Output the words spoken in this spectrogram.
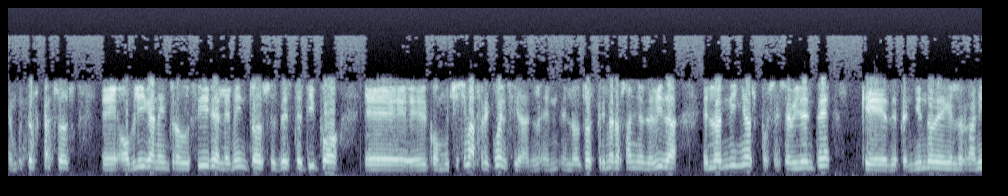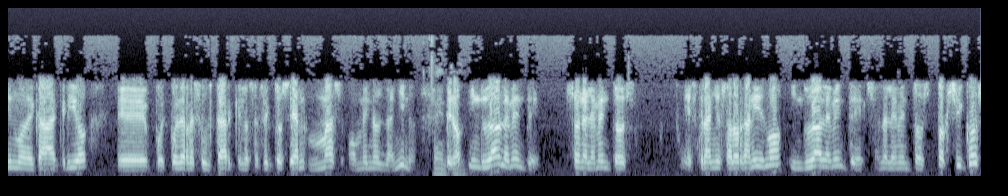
en muchos casos eh, obligan a introducir elementos de este tipo eh, con muchísima frecuencia en, los dos primeros años de vida en los niños, pues es evidente que dependiendo del organismo de cada crío, eh, pues puede resultar que los efectos sean más o menos dañinos. Pero indudablemente son elementos extraños al organismo, indudablemente son elementos tóxicos,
